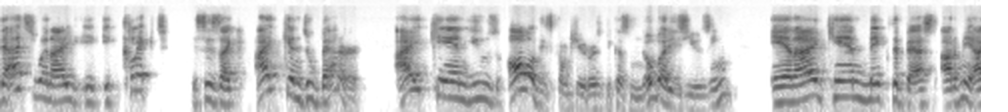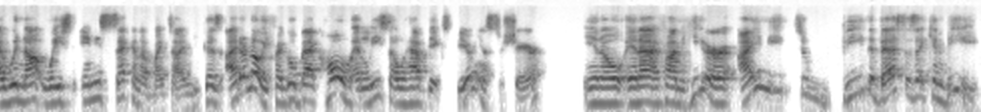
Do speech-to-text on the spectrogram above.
that's when i it, it clicked. This is like i can do better. I can use all of these computers because nobody's using and i can make the best out of me. I would not waste any second of my time because i don't know if i go back home at least i'll have the experience to share you know and I, if i'm here i need to be the best as i can be.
